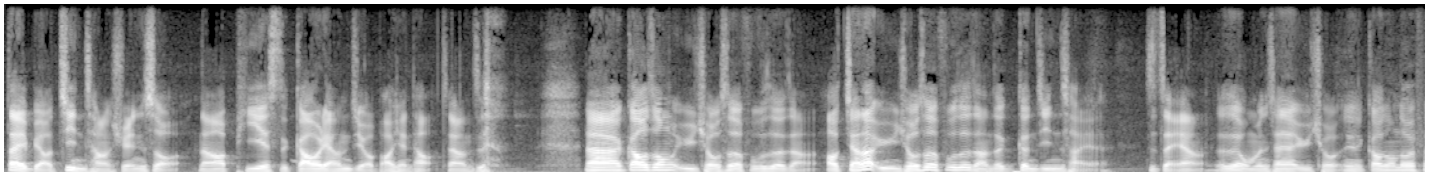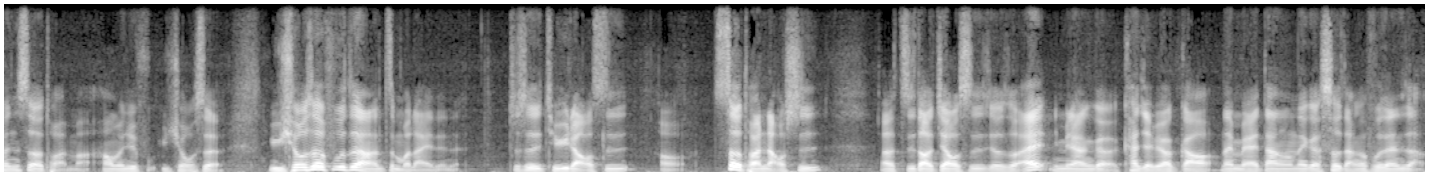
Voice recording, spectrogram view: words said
代表进场选手，然后 PS 高粱酒保险套这样子。那高中羽球社副社长哦，讲到羽球社副社长，这个更精彩了，是怎样？就是我们参加羽球，因为高中都会分社团嘛，那我们就羽球社，羽球社副社长怎么来的呢？就是体育老师哦，社团老师，呃，指导教师，就是说，哎、你们两个看起来比较高，那你们来当那个社长跟副社长。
